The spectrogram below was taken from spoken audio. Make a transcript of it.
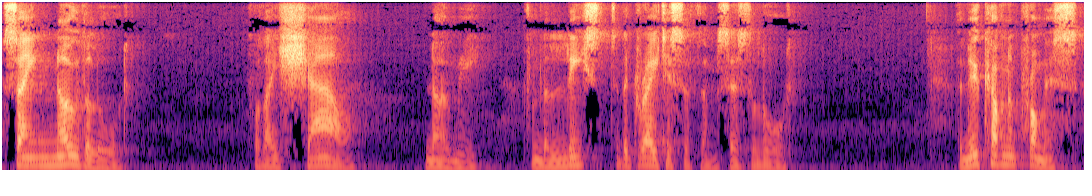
saying, Know the Lord. For they shall know me, from the least to the greatest of them, says the Lord. The new covenant promise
